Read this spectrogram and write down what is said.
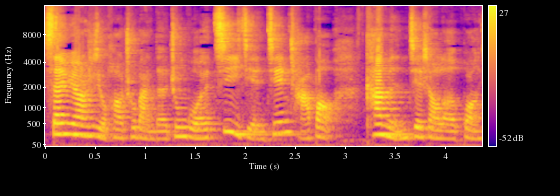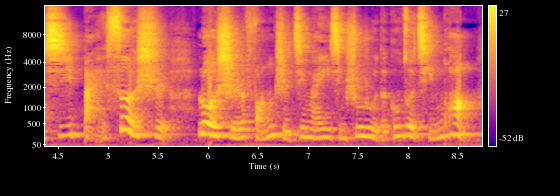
三月二十九号出版的《中国纪检监察报》刊文介绍了广西百色市落实防止境外疫情输入的工作情况。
